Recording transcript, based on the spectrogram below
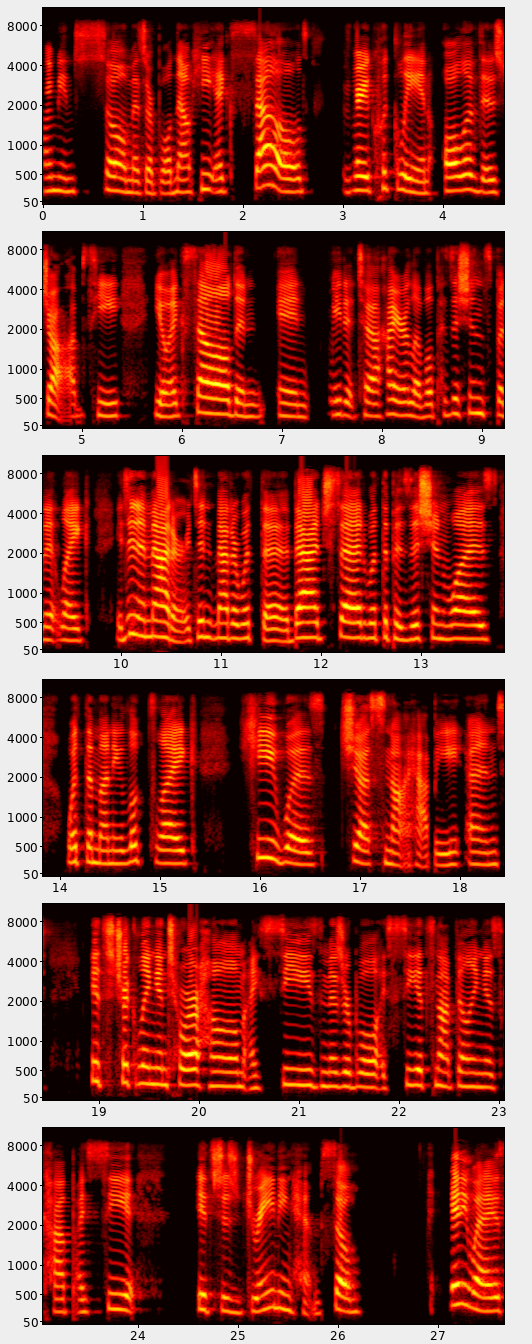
I mean, so miserable. Now he excelled very quickly in all of those jobs. He, you know, excelled and and made it to higher level positions, but it like it didn't matter. It didn't matter what the badge said, what the position was, what the money looked like. He was just not happy and it's trickling into our home. I see he's miserable. I see it's not filling his cup. I see it, it's just draining him. So anyways,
